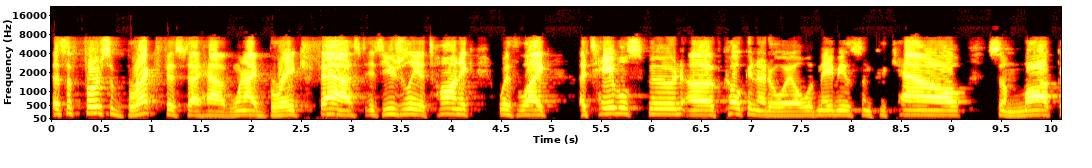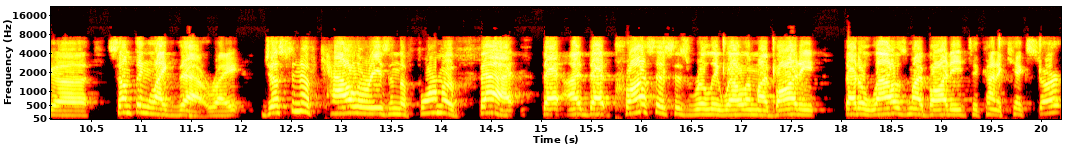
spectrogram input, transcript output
that's the first breakfast I have when I break fast. It's usually a tonic with like a tablespoon of coconut oil with maybe some cacao, some maca, something like that, right? Just enough calories in the form of fat that I, that processes really well in my body that allows my body to kind of kickstart,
